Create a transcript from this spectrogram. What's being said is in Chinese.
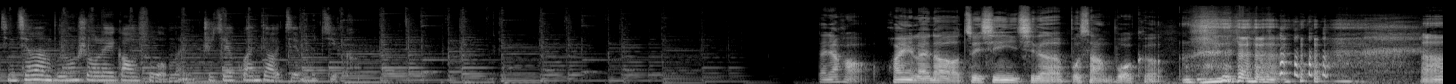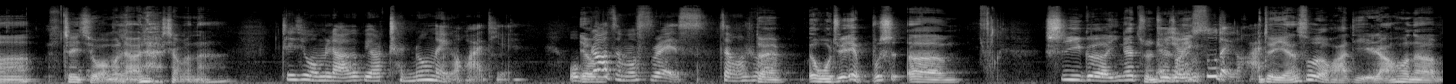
请千万不用受累告诉我们，直接关掉节目即可。大家好，欢迎来到最新一期的不丧播客。呃，这一期我们聊一聊什么呢？这期我们聊一个比较沉重的一个话题，我不知道怎么 phrase 怎么说。对，我觉得也不是呃。是一个应该准确说严肃的一个话题，对严肃的话题。然后呢，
